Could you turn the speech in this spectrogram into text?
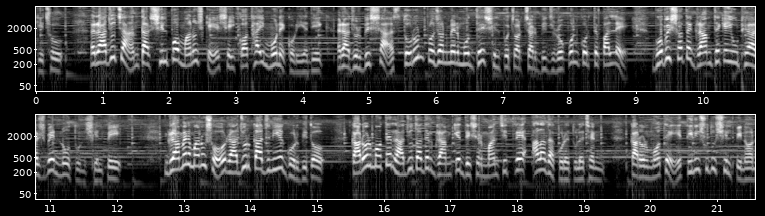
কিছু। রাজু চান তার শিল্প মানুষকে সেই কথাই মনে করিয়ে দিক। রাজুর বিশ্বাস, তরুণ প্রজন্মের মধ্যে শিল্পচর্চার বীজ রোপণ করতে পারলে ভবিষ্যতে গ্রাম থেকেই উঠে আসবে নতুন শিল্পী। গ্রামের মানুষও রাজুর কাজ নিয়ে গর্বিত। কারোর মতে রাজু তাদের গ্রামকে দেশের মানচিত্রে আলাদা করে তুলেছেন। কারোর মতে তিনি শুধু শিল্পী নন,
